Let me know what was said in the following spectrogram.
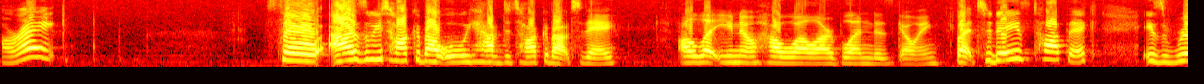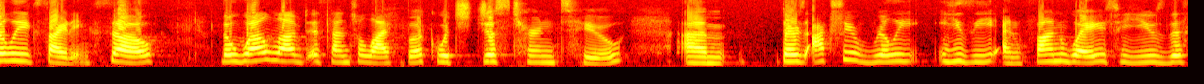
All right. So as we talk about what we have to talk about today, I'll let you know how well our blend is going. But today's topic is really exciting. So the well-loved Essential Life book, which just turned two, um, there's actually a really easy and fun way to use this,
